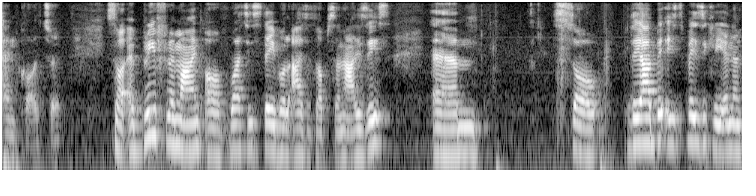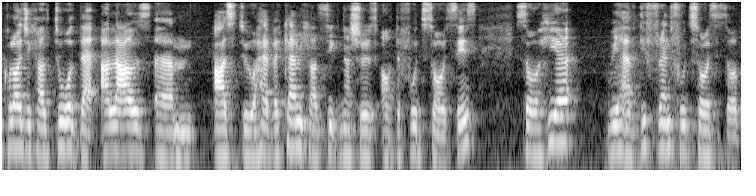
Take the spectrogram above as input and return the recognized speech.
and culture. So a brief reminder of what is stable isotopes analysis. Um, so they are, it's basically an ecological tool that allows um, us to have a chemical signatures of the food sources. So here we have different food sources, of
